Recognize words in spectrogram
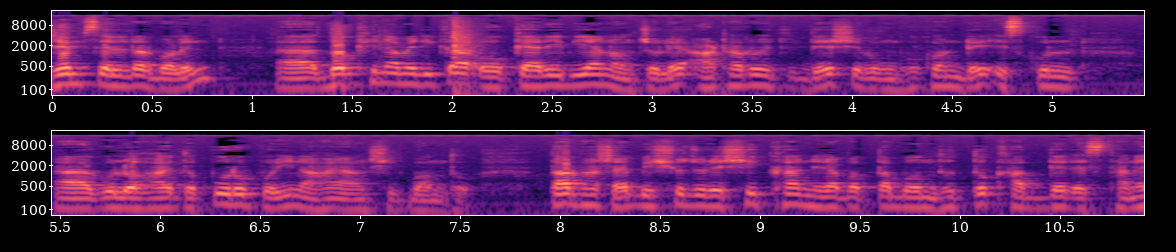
জেমস এল্ডার বলেন দক্ষিণ আমেরিকা ও ক্যারিবিয়ান অঞ্চলে আঠারোটি দেশ এবং ভূখণ্ডে স্কুলগুলো হয়তো পুরোপুরি না হয় আংশিক বন্ধ। তার ভাষায় বিশ্বজুড়ে শিক্ষা, নিরাপত্তা, বন্ধুত্ব, খাদ্যের স্থানে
